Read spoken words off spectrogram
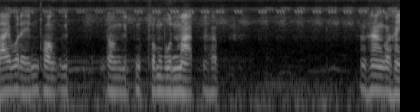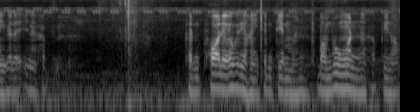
ลายว่าได้มันทองอึดทองอึดสมบูรณ์มากนะครับห่างๆก็ให้ก็ได้นะครับกันพอแล้วก็จะให้เต็มๆมันบำรุงมันนะครับพี่น้อง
